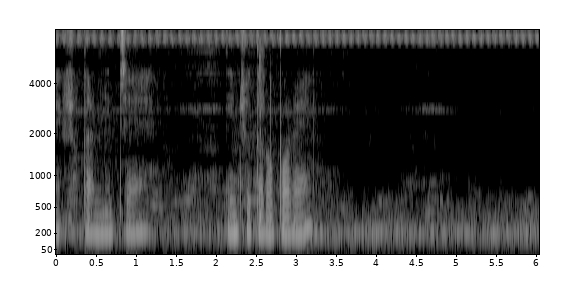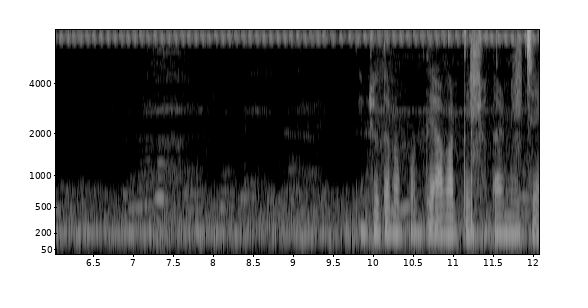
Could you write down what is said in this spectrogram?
এক সুতার নিচে। তিন সুতার উপরে সুতার উপর দিয়ে আবার তিন সুতার নিচে।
